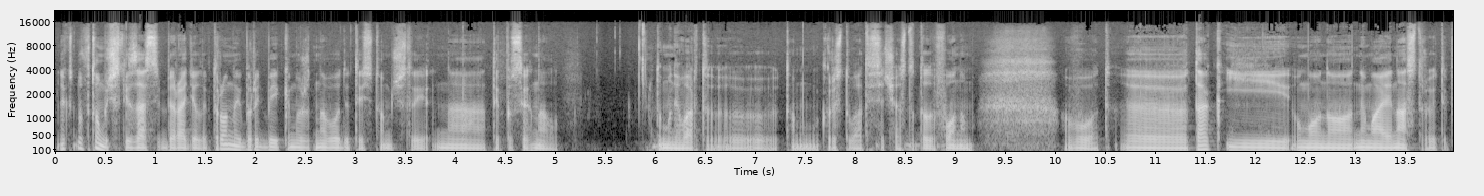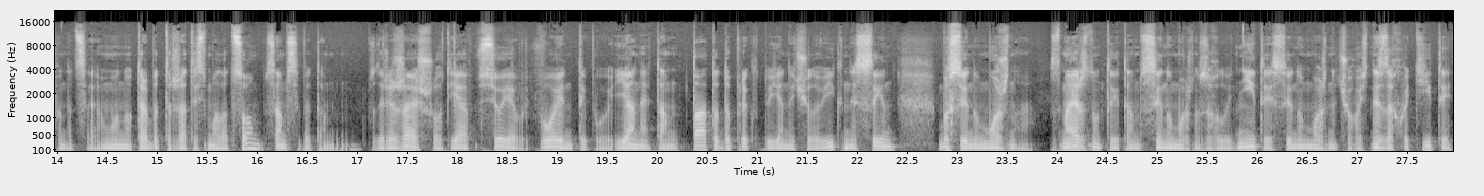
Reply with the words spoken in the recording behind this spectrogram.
як, ну, в тому числі засоби радіоелектронної боротьби, які можуть наводитись, в тому числі на типу сигнал. Тому не варто е, там користуватися часто телефоном. От. Е, Так і умовно немає настрою, типу, на це. Умовно, треба держатись молодцом, сам себе там заряджаєш, що от я все, я воїн, типу, я не там тато, до прикладу, я не чоловік, не син, бо сину можна змерзнути, там, сину можна зголодніти, сину можна чогось не захотіти,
